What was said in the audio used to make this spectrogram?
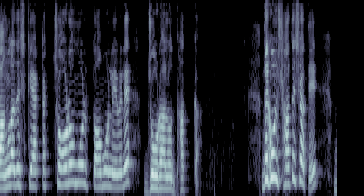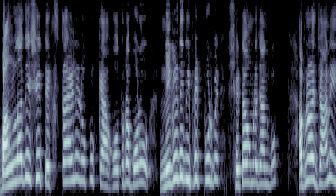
বাংলাদেশকে একটা চরমতম লেভেলে জোরালো ধাক্কা। দেখুন, সাথে সাথে বাংলাদেশে টেক্সটাইলের ওপর কতটা বড় নেগেটিভ ইফেক্ট পড়বে সেটাও আমরা জানব। আপনারা জানেন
